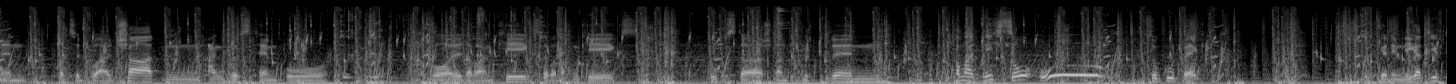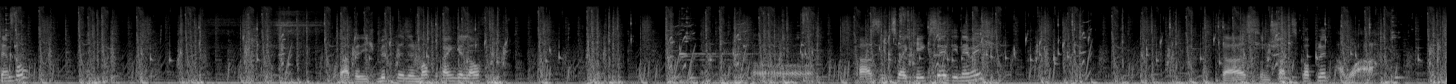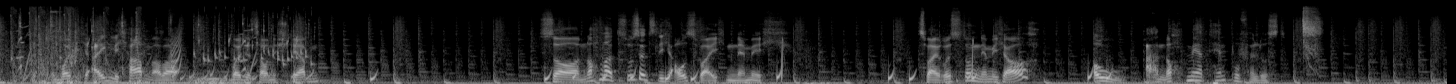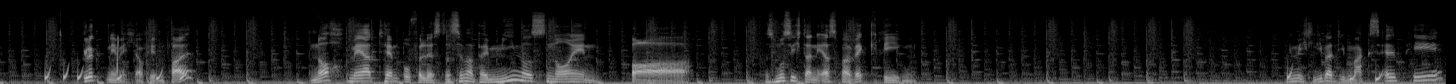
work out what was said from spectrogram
einen prozentualen Schaden, Angriffstempo. Jawohl, da war ein Keks, da war noch ein Keks. Ups, da stand ich mit drin. Komm halt nicht so, uh, so gut weg. Wir dem Negativtempo. Da bin ich mitten in den Mob reingelaufen. So. Da sind zwei Kekse, die nehme ich. Da ist so ein Schatzgoblin. Aua. Den wollte ich eigentlich haben, aber wollte jetzt auch nicht sterben. So, nochmal zusätzlich ausweichen, nämlich. Zwei Rüstungen nehme ich auch. Oh, ah, noch mehr Tempoverlust. Glück nehme ich auf jeden Fall. Noch mehr Tempoverlust. Dann sind wir bei minus 9. Boah. Das muss ich dann erstmal wegkriegen. Nehme ich lieber die Max-LP. Ich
